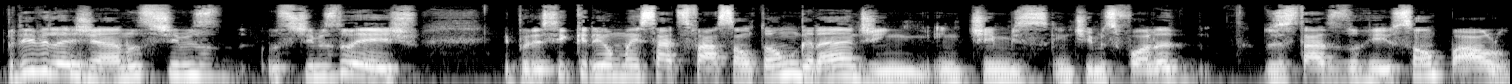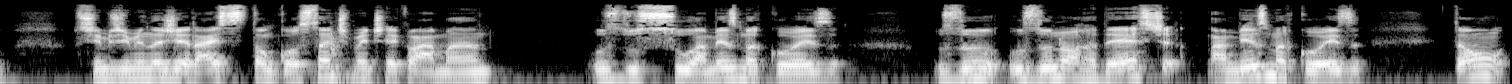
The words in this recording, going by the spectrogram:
privilegiando os times, os times do eixo. E por isso que cria uma insatisfação tão grande em, em, times, em times fora dos estados do Rio e São Paulo. Os times de Minas Gerais estão constantemente reclamando, os do Sul a mesma coisa, os do, os do Nordeste a mesma coisa. Então,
